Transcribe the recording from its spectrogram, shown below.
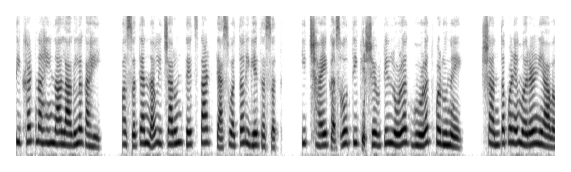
तिखट नाही ना लागलं काही असं त्यांना विचारून तेच ताट त्या स्वतः घेत असत. इच्छा एकच होती की शेवटी लोळत घोळत पडू नये. शांतपणे मरण यावं.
